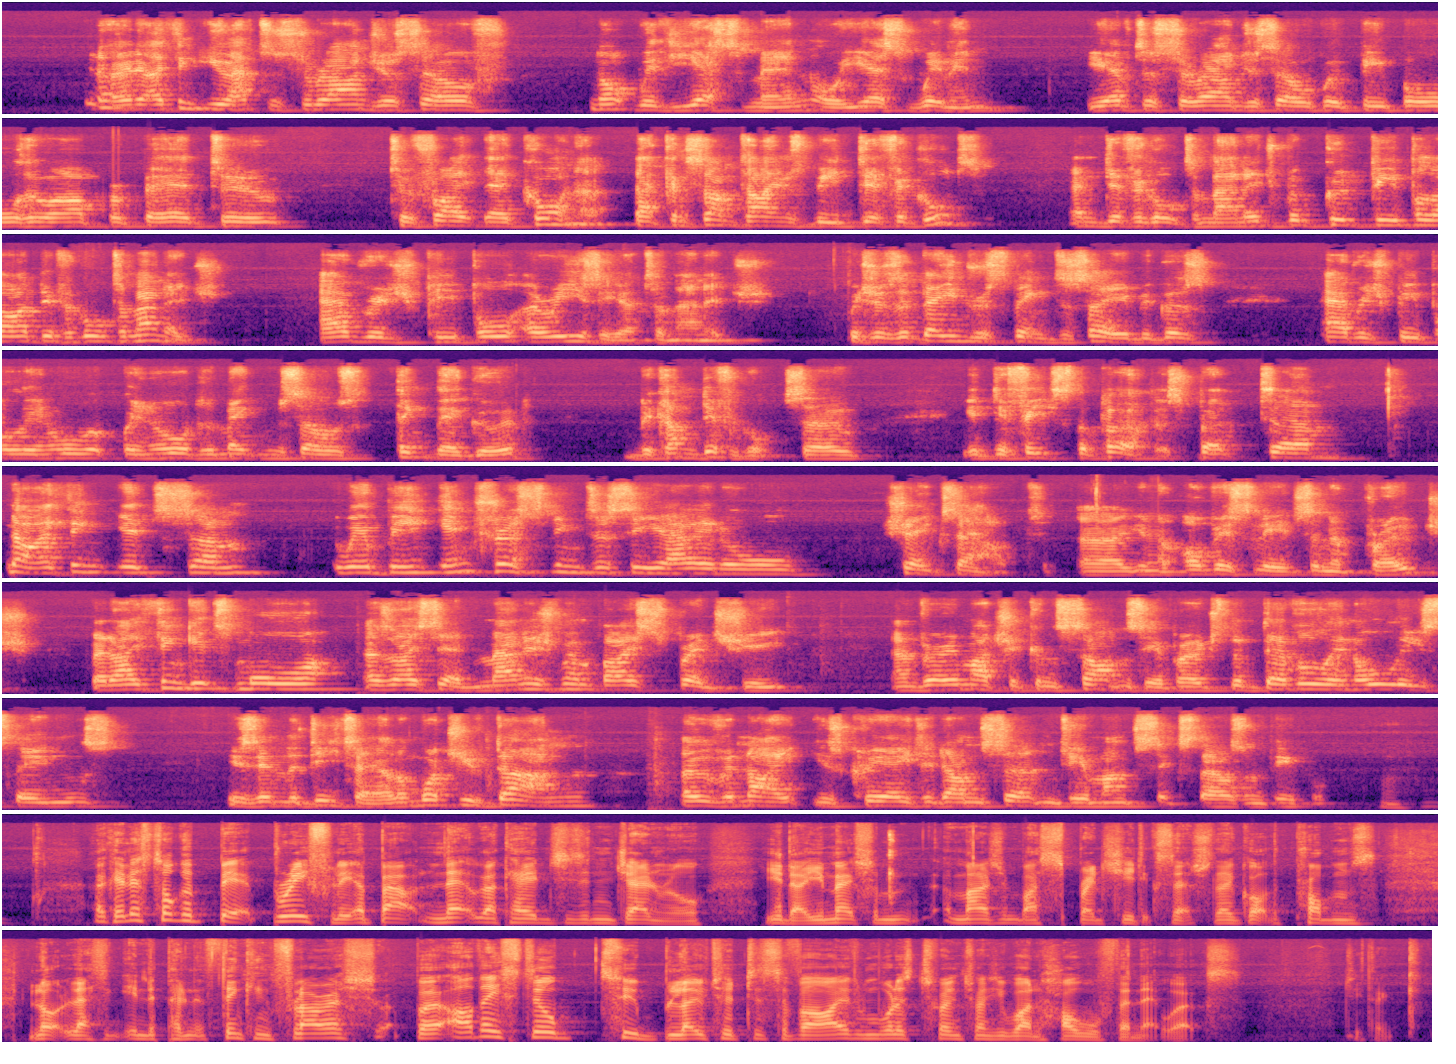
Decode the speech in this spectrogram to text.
you know, I think you have to surround yourself not with yes men or yes women. You have to surround yourself with people who are prepared to to fight their corner. That can sometimes be difficult and difficult to manage, but good people are difficult to manage. Average people are easier to manage which is a dangerous thing to say because average people, in order, in order to make themselves think they're good, become difficult. So it defeats the purpose. But um, no, I think it's um, it will be interesting to see how it all shakes out. Uh, you know, obviously it's an approach, but I think it's more, as I said, management by spreadsheet and very much a consultancy approach. The devil in all these things is in the detail, and what you've done overnight is created uncertainty amongst 6,000 people. Mm-hmm. Okay, let's talk a bit briefly about network agencies in general. You know, you mentioned management by spreadsheet, etc. They've got the problems not letting independent thinking flourish, but are they still too bloated to survive? And what does 2021 hold for their networks? Do you think?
